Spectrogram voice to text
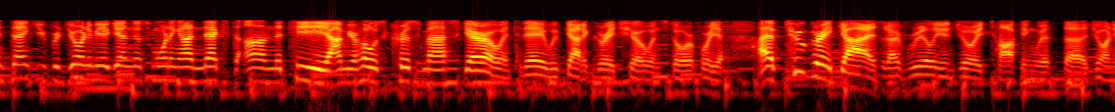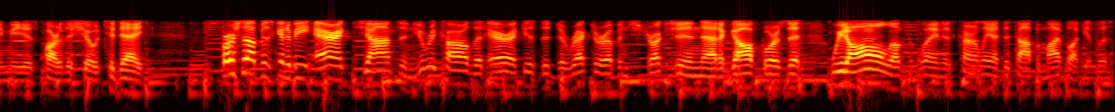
And thank you for joining me again this morning on Next on the Tee. I'm your host, Chris Mascaro, and today we've got a great show in store for you. I have two great guys that I've really enjoyed talking with uh, joining me as part of the show today. First up is going to be Eric Johnson. You'll recall that Eric is the director of instruction at a golf course that we'd all love to play and is currently at the top of my bucket list,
